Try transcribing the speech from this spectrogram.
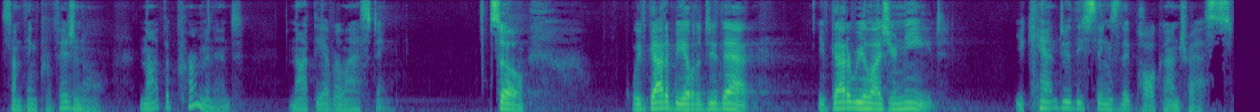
something provisional, not the permanent, not the everlasting. So, we've got to be able to do that. You've got to realize your need. You can't do these things that Paul contrasts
